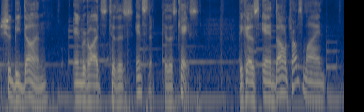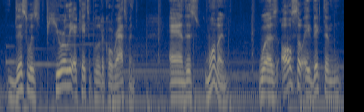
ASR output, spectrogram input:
should be done in regards to this incident, to this case. Because in Donald Trump's mind, this was purely a case of political harassment. And this woman was also a victim,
